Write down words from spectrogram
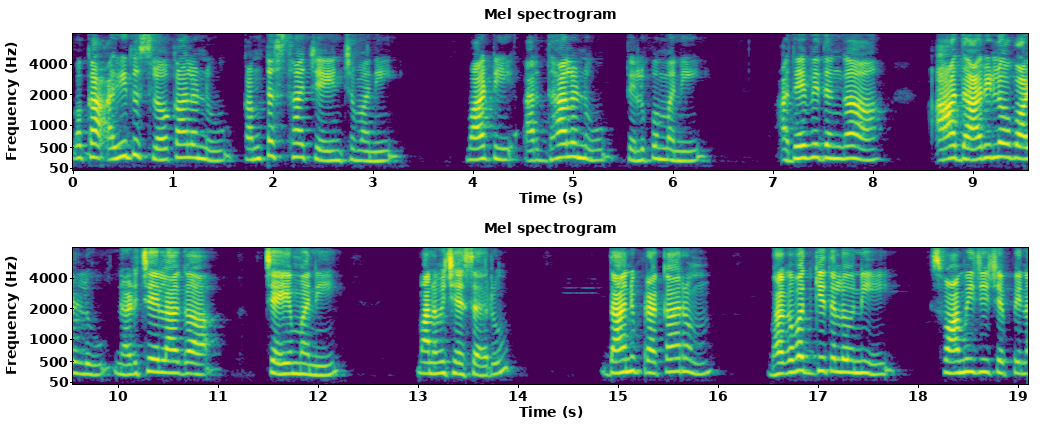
ఒక ఐదు శ్లోకాలను కంఠస్థ చేయించమని వాటి అర్థాలను తెలుపమని అదేవిధంగా ఆ దారిలో వాళ్ళు నడిచేలాగా చేయమని మనవి చేశారు. దాని ప్రకారం భగవద్గీతలోని స్వామీజీ చెప్పిన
